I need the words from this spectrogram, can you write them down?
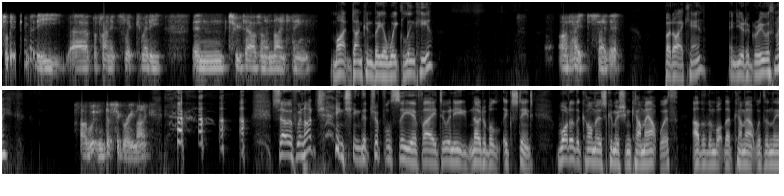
select committee, uh, the finance select committee in 2019. Might Duncan be a weak link here? I'd hate to say that. But I can, and you'd agree with me. I wouldn't disagree, Mike. So if we're not changing the triple CFA to any notable extent, what did the Commerce Commission come out with, other than what they've come out with in the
